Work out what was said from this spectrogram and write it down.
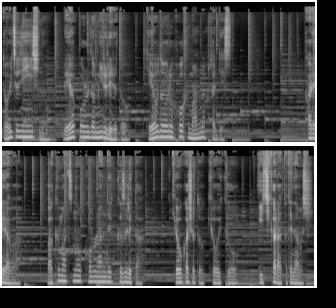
ドイツ人医師のレオポルド・ミルレルとテオドール・ホフマンの二人です。彼らは幕末の混乱で崩れた教科書と教育を一から立て直し、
